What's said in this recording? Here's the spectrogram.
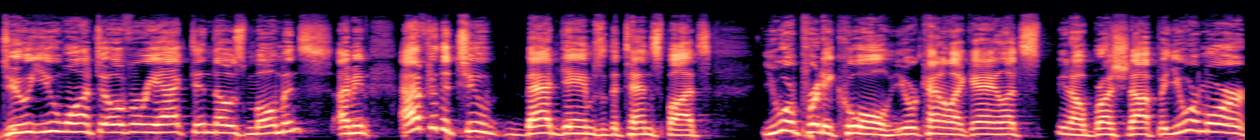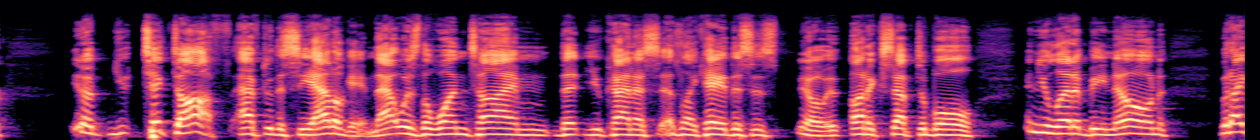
do you want to overreact in those moments? I mean, after the two bad games with the 10 spots, you were pretty cool. You were kind of like, hey, let's, you know, brush it up. But you were more, you know, you ticked off after the Seattle game. That was the one time that you kind of said, like, hey, this is, you know, unacceptable. And you let it be known. But I,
